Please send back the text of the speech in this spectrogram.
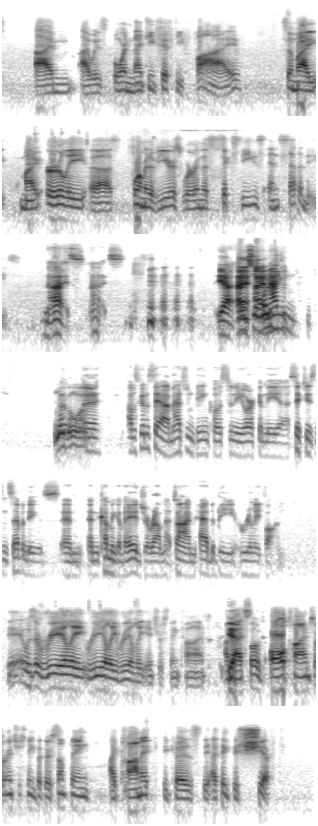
I'm I was born in 1955, so my my early uh, formative years were in the 60s and 70s. Nice, nice. yeah, I, so I what did you- imagine. No, go on. Uh, I was gonna say, I imagine being close to New York in the uh, 60s and 70s, and and coming of age around that time had to be really fun. It was a really, really, really interesting time. I mean, I suppose all times are interesting, but there's something iconic because the, I think the shift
